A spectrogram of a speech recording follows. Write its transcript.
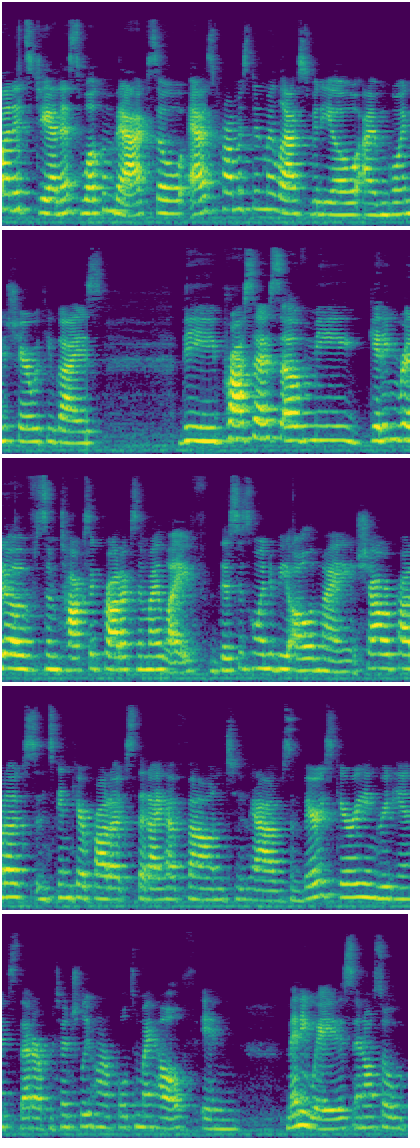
everyone, it's Janice. Welcome back. So as promised in my last video, I'm going to share with you guys the process of me getting rid of some toxic products in my life. This is going to be all of my shower products and skincare products that I have found to have some very scary ingredients that are potentially harmful to my health in many ways and also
